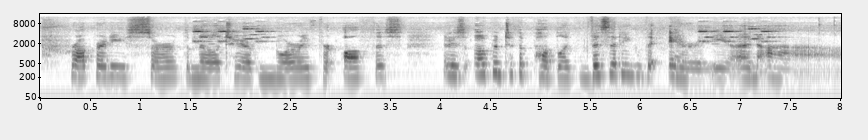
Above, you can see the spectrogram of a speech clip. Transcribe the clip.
property served the military of Norway for office. It is open to the public visiting the area, and I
